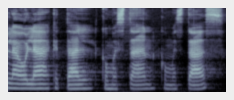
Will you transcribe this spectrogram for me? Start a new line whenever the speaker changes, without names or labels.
Hola, hola, ¿qué tal? ¿Cómo están? ¿Cómo estás?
